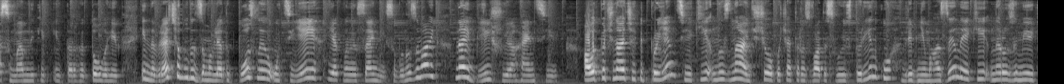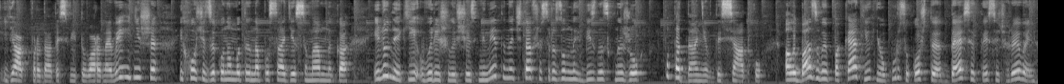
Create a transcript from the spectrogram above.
СММників і таргетологів, і навряд чи будуть замовляти послуги у цієї, як вони самі себе називають, найбільшої агенції. А от починаючи підприємці, які не знають, чого почати розвивати свою сторінку, дрібні магазини, які не розуміють, як продати свій товар найвигідніше і хочуть зекономити на посаді СММника, і люди, які вирішили щось змінити, начитавшись розумних бізнес-книжок, попадання в десятку. Але базовий пакет їхнього курсу коштує 10 тисяч гривень.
